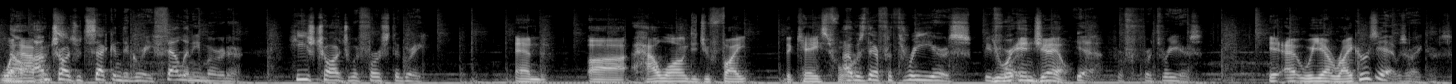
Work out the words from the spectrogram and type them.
What no, happens? I'm charged with second degree felony murder. He's charged with first degree. And uh, how long did you fight the case for? I was there for three years. Before, You were in jail. Yeah, for, for three years. I- uh, were you at Rikers? Yeah, it was Rikers.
